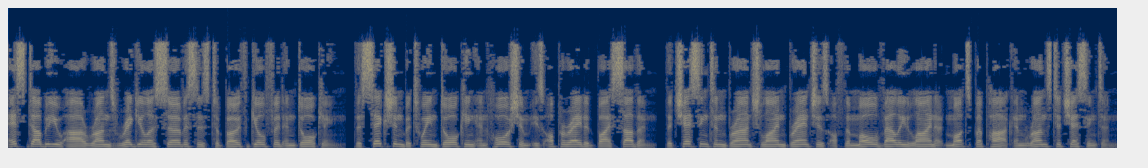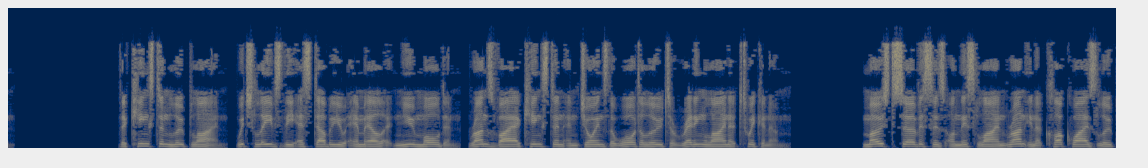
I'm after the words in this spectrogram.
SWR runs regular services to both Guildford and Dorking. The section between Dorking and Horsham is operated by Southern. The Chessington branch line branches off the Mole Valley line at Motspur Park and runs to Chessington. The Kingston Loop line, which leaves the SWML at New Malden, runs via Kingston and joins the Waterloo to Reading line at Twickenham. Most services on this line run in a clockwise loop,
